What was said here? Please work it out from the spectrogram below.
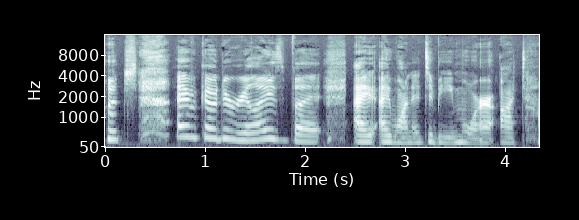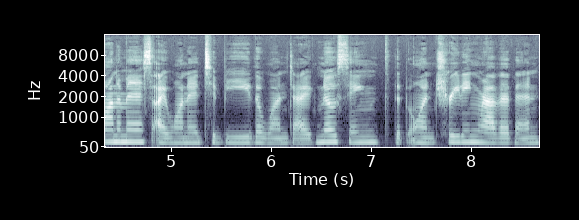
which I've come to realize, but I, I wanted to be more autonomous. I wanted to be the one diagnosing, the one treating rather than,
